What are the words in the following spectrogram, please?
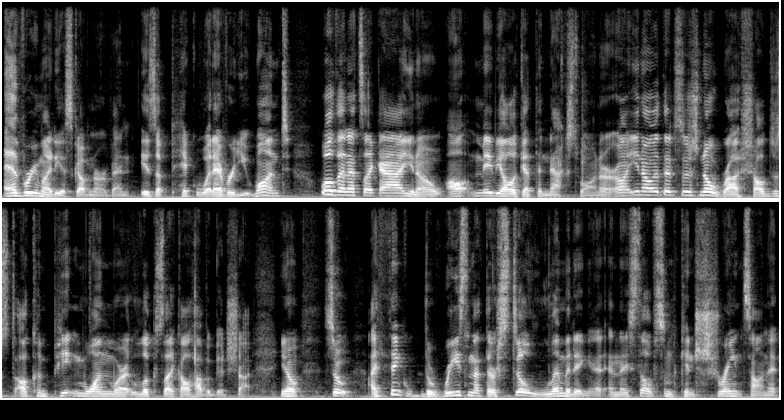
every mightiest governor event is a pick whatever you want well then it's like ah you know I'll maybe I'll get the next one or uh, you know there's, there's no rush. I'll just I'll compete in one where it looks like I'll have a good shot. You know so I think the reason that they're still limiting it and they still have some constraints on it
